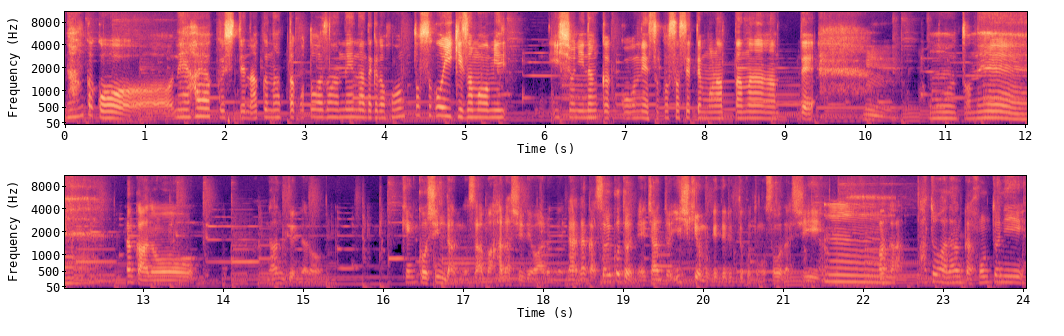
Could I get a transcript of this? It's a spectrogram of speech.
なんかこうね、早くして亡くなったことは残念なんだけど、本当すごい生き様を見一緒になんかこうね過ごさせてもらったなってうん、思うとね。なんかあのなんて言うんだろう健康診断のさ、まあ、話ではあるんでななんかそういうことにねちゃんと意識を向けてるってこともそうだし、うん。なんかあとはなんか本当に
